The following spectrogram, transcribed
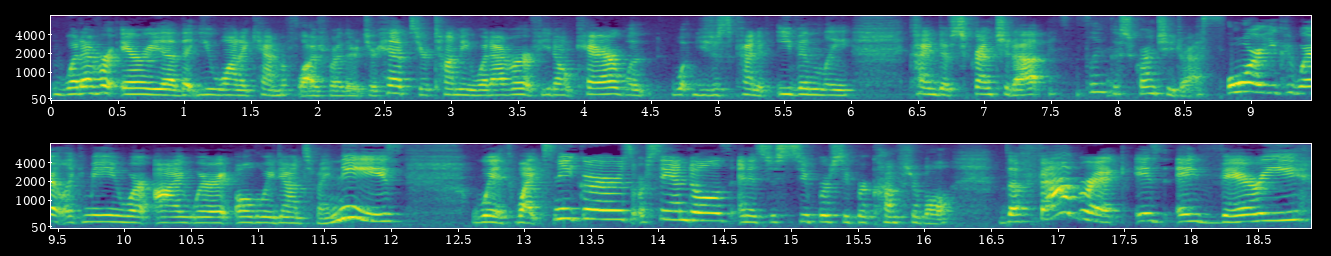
whatever area that you want to camouflage, whether it's your hips, your tummy, whatever, if you don't care, what you just kind of evenly kind of scrunch it up. It's, it's like a scrunchy dress. Or you could wear it like me where I wear it all the way down to my knees with white sneakers or sandals and it's just super, super comfortable. The fabric is a very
